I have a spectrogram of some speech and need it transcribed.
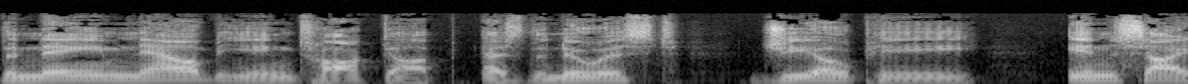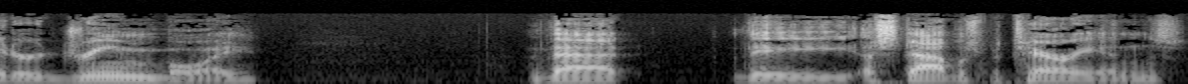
The name now being talked up as the newest GOP insider dream boy that the establishmentarians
